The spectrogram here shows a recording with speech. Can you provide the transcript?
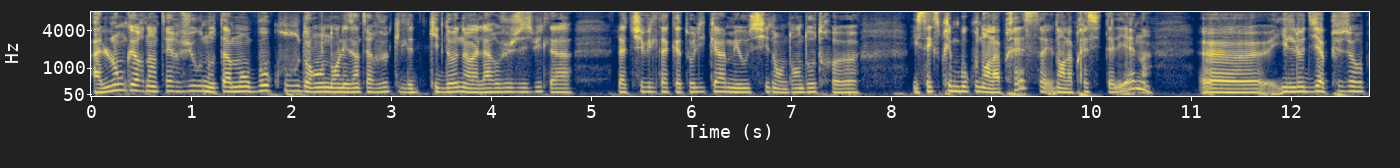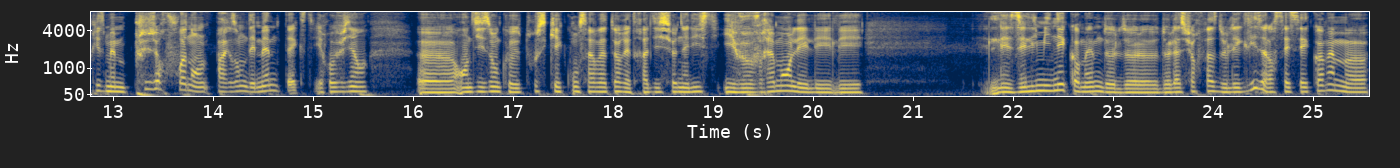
à longueur d'interviews, notamment beaucoup dans, dans les interviews qu'il donne à la revue jésuite, la, la Civiltà Cattolica, mais aussi dans d'autres. il s'exprime beaucoup dans la presse et dans la presse italienne. Il le dit à plusieurs reprises, même plusieurs fois, dans, par exemple, des mêmes textes. Il revient euh, en disant que tout ce qui est conservateur et traditionnaliste, il veut vraiment les, les, les, les éliminer quand même de, de, de la surface de l'Église. Alors c'est c'est quand même euh,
